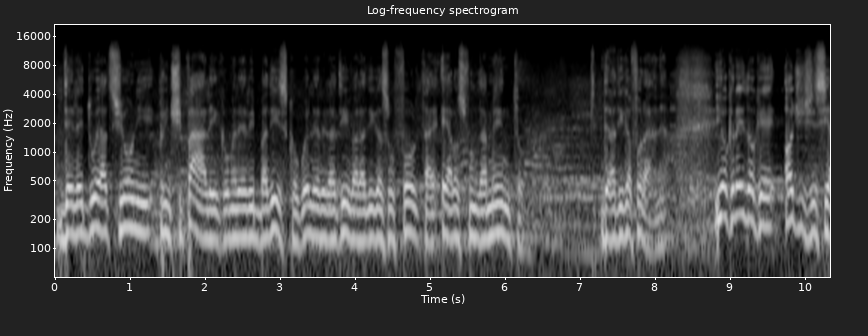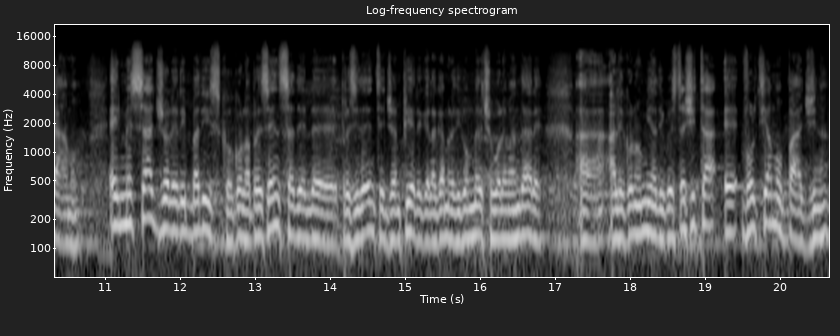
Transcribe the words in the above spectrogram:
delle due azioni principali, come le ribadisco, quelle relative alla diga soffolta e allo sfondamento della diga foranea, io credo che oggi ci siamo e il messaggio, le ribadisco, con la presenza del Presidente Giampieri che la Camera di Commercio vuole mandare all'economia di questa città è voltiamo pagina,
